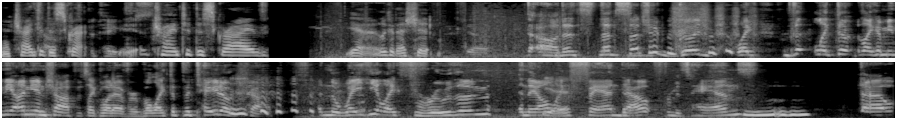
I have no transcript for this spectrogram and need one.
Yeah, trying to describe. Yeah, trying to describe. Yeah, look at that shit. Oh, that's that's such a good like the, like the like I mean the onion chop it's like whatever, but like the potato chop and the way he like threw them and they all Yeah. like fanned out from his hands. Mm-hmm. That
